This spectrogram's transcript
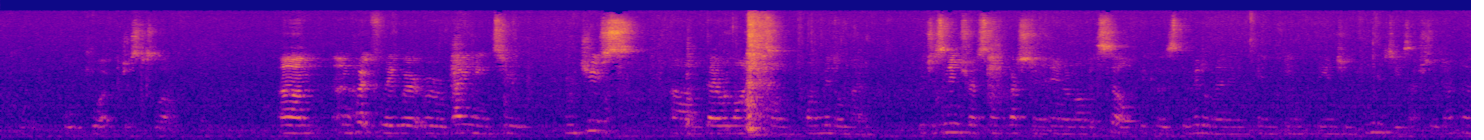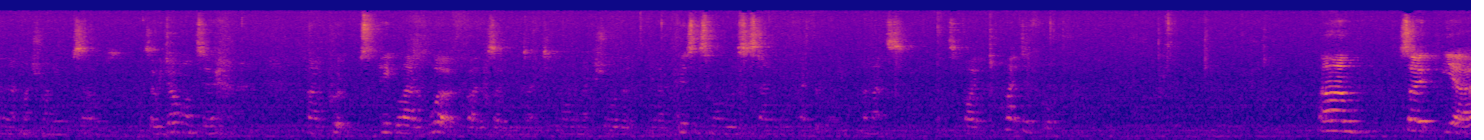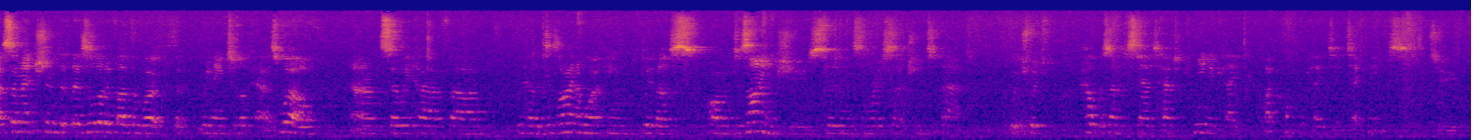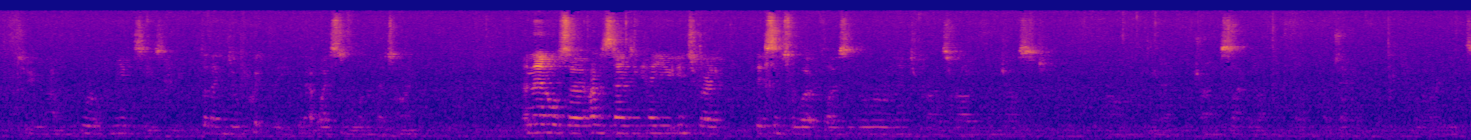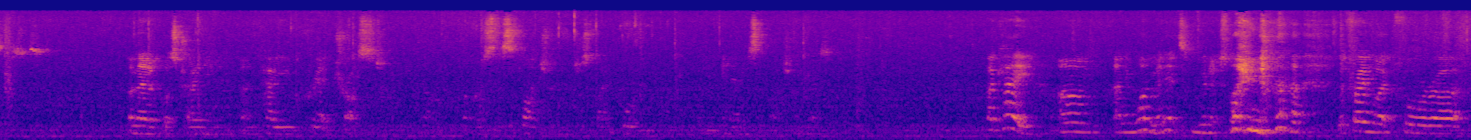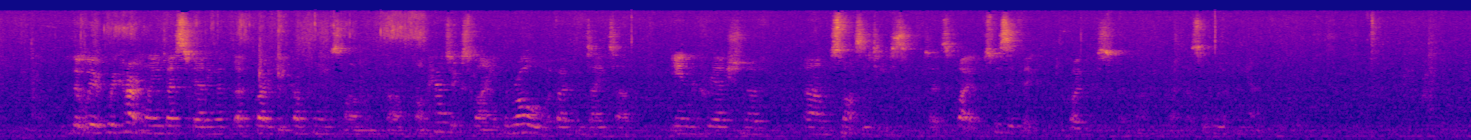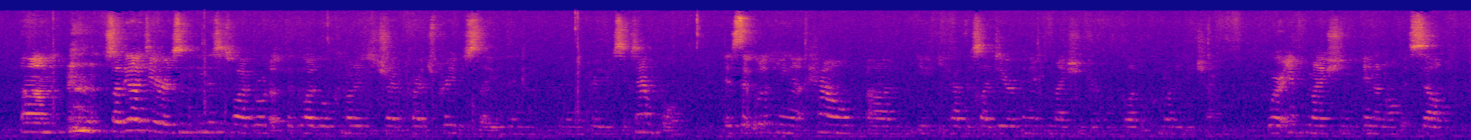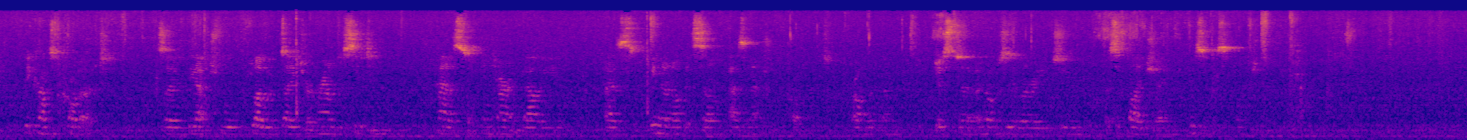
will work just as well. Um, and hopefully we're, we're aiming to reduce um, their reliance on, on middlemen, which is an interesting question in and of itself because the middlemen in, in, the Indian communities actually don't earn that much money themselves. So we don't want to uh, put people out of work by this open data. We want to make sure that you know, the business model is sustainable for everybody, and that's, that's quite, quite difficult. Um, so yeah, as I mentioned, that there's a lot of other work that we need to look at as well. And so we have um, we have a designer working with us on design issues, doing some research into that, which would help us understand how to communicate quite complicated techniques to to um, rural communities, so they can do it quickly without wasting a lot of their time. And then also understanding how you integrate this into the workflows of the rural enterprise rather than just um, you know trying to cycle up on project that already exists. And then of course training and how you create trust um, across the supply chain, important in, any supply chain, guess. Okay, um, and in one minute I'm going to explain the framework for uh, that we're, we're currently investigating with uh, quite a few companies on, um, on how to explain the role of open data in the creation of um, smart cities. So it's quite a specific focus, but um, that's what we're looking at. Um, so the idea is, and this is why I brought up the global commodity trade approach previously within, previous example, is that we're looking at how um, you, you have this idea of an information-driven global commodity chain, where information in and of itself becomes a product. So the actual flow of data around a city has inherent value as in and of itself as an actual product, rather than just a, an auxiliary to a supply chain, physical supply chain.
